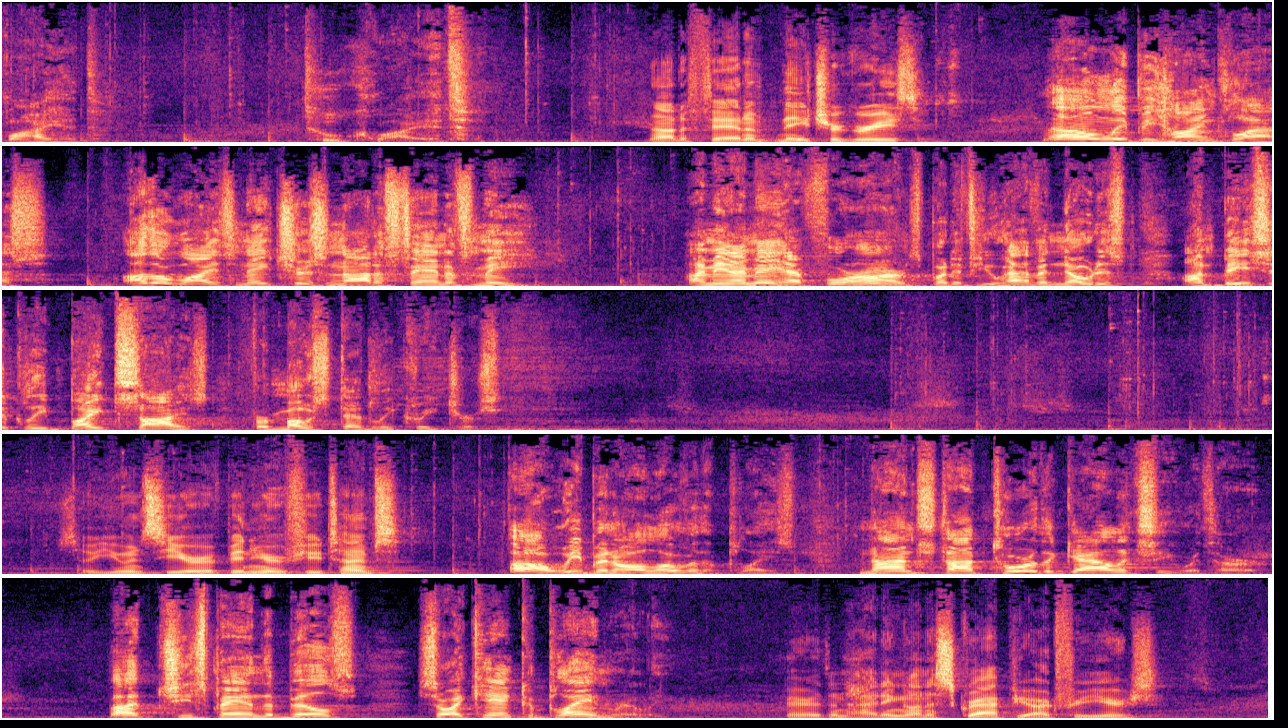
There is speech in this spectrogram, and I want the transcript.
Quiet. Too quiet. Not a fan of nature, Greez? Only behind glass. Otherwise, nature's not a fan of me. I mean, I may have four arms, but if you haven't noticed, I'm basically bite-sized for most deadly creatures. So you and Cere have been here a few times. Oh, we've been all over the place. Non-stop tour of the galaxy with her. But she's paying the bills, so I can't complain, really. Better than hiding on a scrapyard for years.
